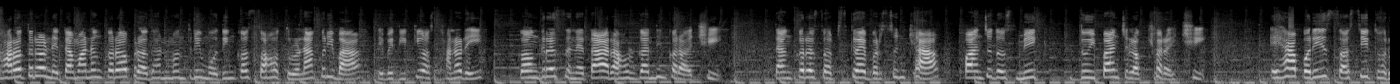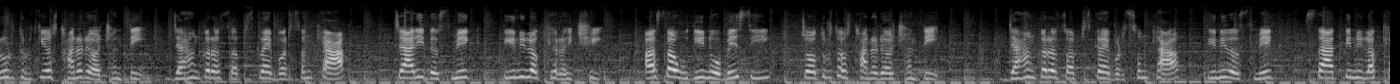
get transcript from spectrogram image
ଭାରତର ନେତାମାନଙ୍କର ପ୍ରଧାନମନ୍ତ୍ରୀ ମୋଦିଙ୍କ ସହ ତୁଳନା କରିବା ତେବେ ଦ୍ୱିତୀୟ ସ୍ଥାନରେ କଂଗ୍ରେସ ନେତା ରାହୁଲ ଗାନ୍ଧୀଙ୍କର ଅଛି ତାଙ୍କର ସବସ୍କ୍ରାଇବର ସଂଖ୍ୟା ପାଞ୍ଚ ଦଶମିକ ଦୁଇ ପାଞ୍ଚ ଲକ୍ଷ ରହିଛି ଏହାପରେ ଶଶି ଥରୁର ତୃତୀୟ ସ୍ଥାନରେ ଅଛନ୍ତି ଯାହାଙ୍କର ସବସ୍କ୍ରାଇବର ସଂଖ୍ୟା ଚାରି ଦଶମିକ ତିନି ଲକ୍ଷ ରହିଛି ଆସାଉଦ୍ଦିନ ଓବେସି ଚତୁର୍ଥ ସ୍ଥାନରେ ଅଛନ୍ତି जहां सब्सक्राइबर संख्या तीन दशमिक सात तीन लक्ष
